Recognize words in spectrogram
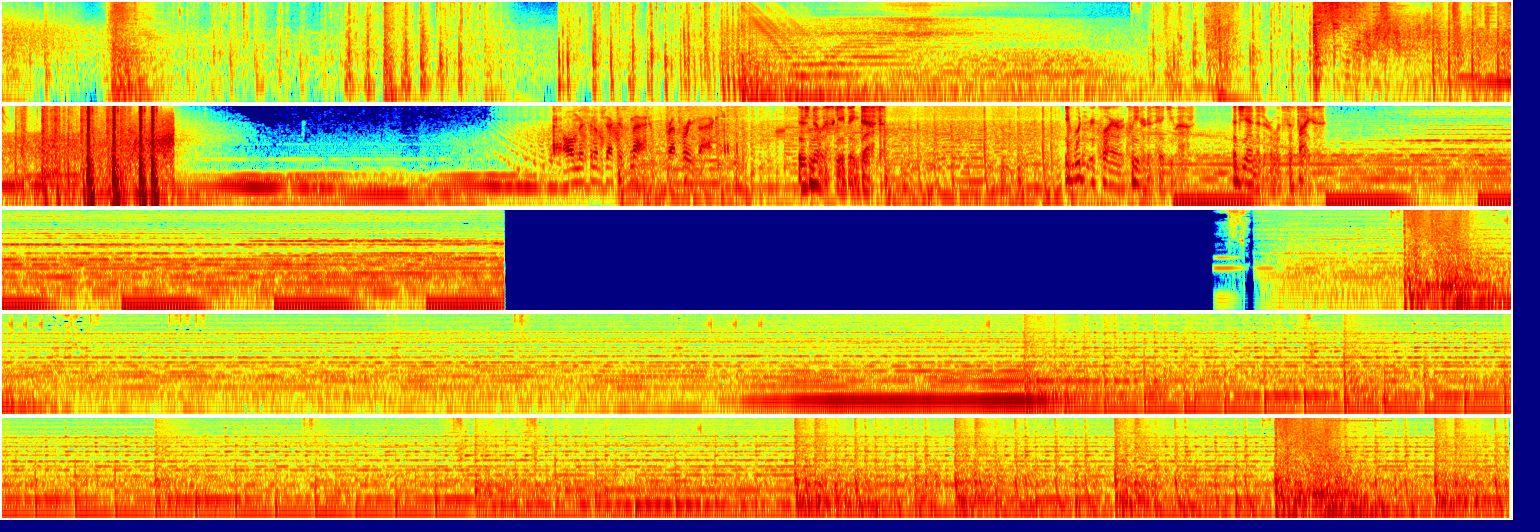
All mission objectives met. Prep for evac. There's no escaping death. It wouldn't require a cleaner to take you out. A janitor would suffice.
